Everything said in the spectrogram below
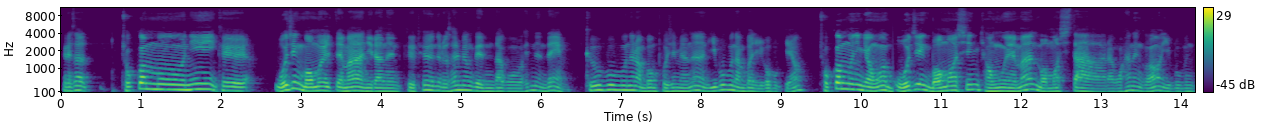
그래서 조건문이 그 오직 머물 때만이라는 그 표현으로 설명된다고 했는데 그 부분을 한번 보시면은 이 부분 한번 읽어볼게요. 조건문인 경우 오직 뭐뭇인 경우에만 뭐뭇이다라고 하는 거 이 부분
